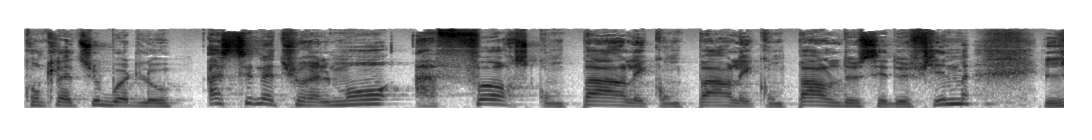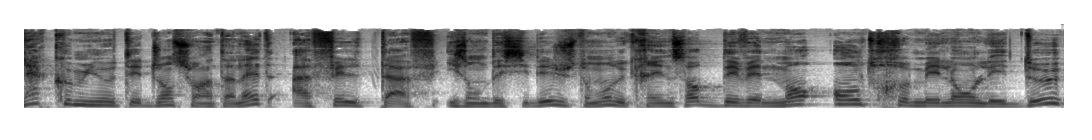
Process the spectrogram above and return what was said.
compte là-dessus, bois de l'eau. Assez naturellement, à force qu'on parle et qu'on parle et qu'on parle de ces deux films, la communauté de gens sur internet a fait le taf. Ils ont décidé justement de créer une sorte d'événement entremêlant les deux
